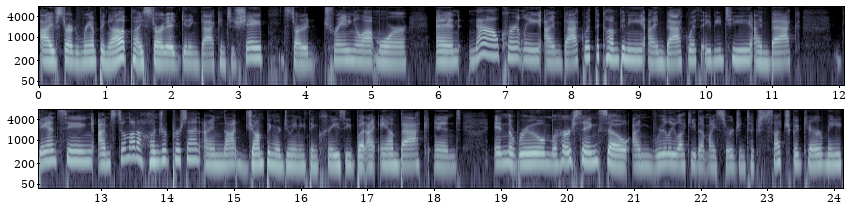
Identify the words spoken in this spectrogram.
I've started ramping up. I started getting back into shape, started training a lot more. And now, currently, I'm back with the company. I'm back with ABT. I'm back dancing. I'm still not 100%. I'm not jumping or doing anything crazy, but I am back and in the room rehearsing. So I'm really lucky that my surgeon took such good care of me.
